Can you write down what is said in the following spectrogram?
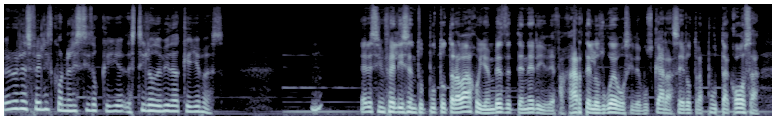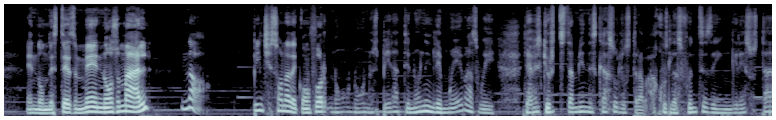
pero eres feliz con el estilo, que, estilo de vida que llevas. ¿Mm? Eres infeliz en tu puto trabajo y en vez de tener y de fajarte los huevos y de buscar hacer otra puta cosa en donde estés menos mal, no. Pinche zona de confort. No, no, no, espérate, no ni le muevas, güey. Ya ves que ahorita están bien escasos los trabajos, las fuentes de ingreso. Está,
